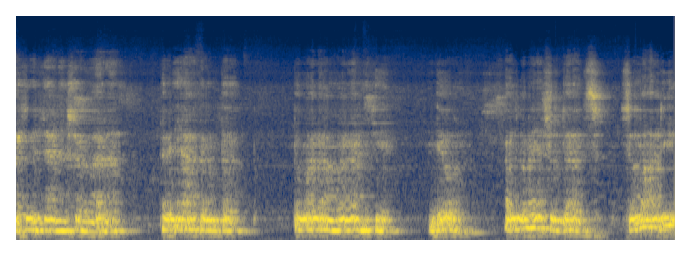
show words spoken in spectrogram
असे ज्ञानेश्वर महाराज तर या ग्रंथात तुम्हाला आम्हाला आमचे देव अजूनही सुद्धा समाधी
